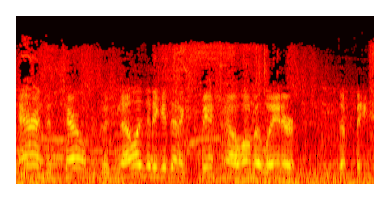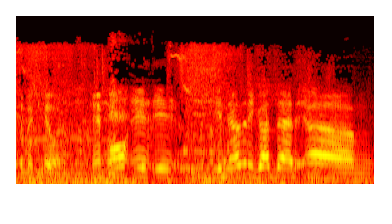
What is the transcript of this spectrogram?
Terran's in terrible position. Not only did he get that expansion out a little bit later, the face of the killer. If all, it, it, now that he got that um,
